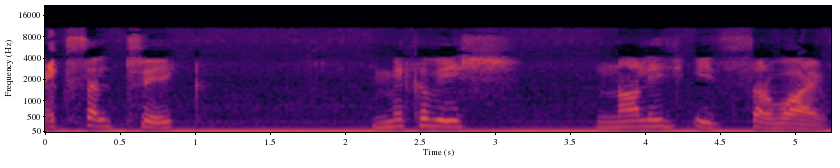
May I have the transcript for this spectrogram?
excel trick. Make a wish. Knowledge is survived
